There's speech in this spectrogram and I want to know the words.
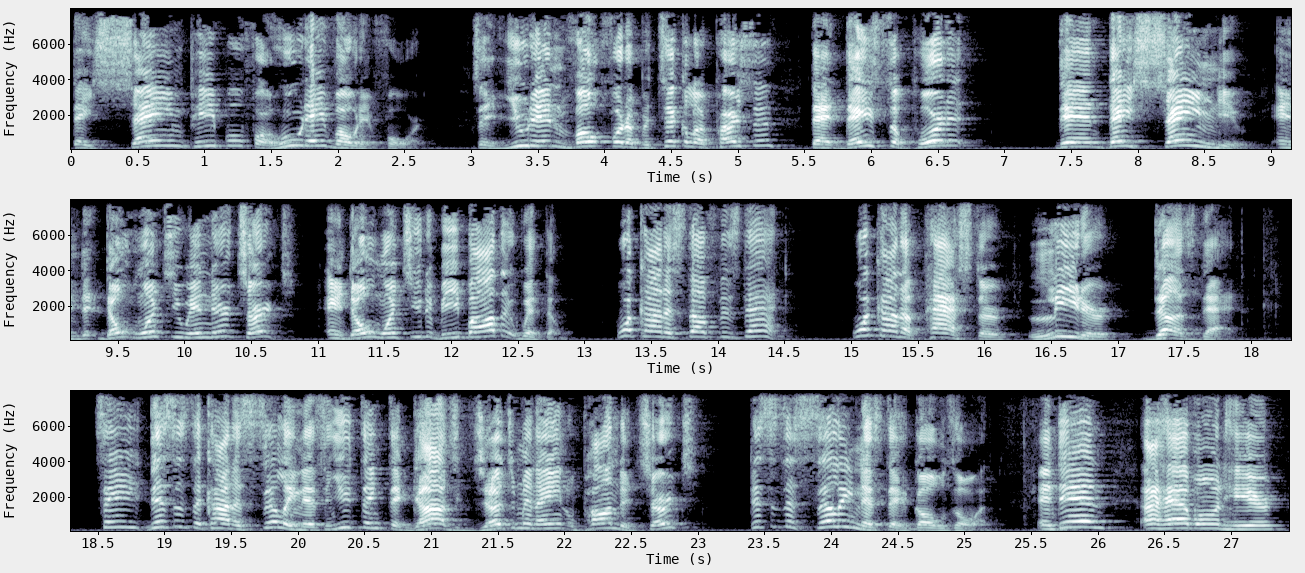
they shame people for who they voted for. So if you didn't vote for the particular person that they supported, then they shame you and don't want you in their church and don't want you to be bothered with them. What kind of stuff is that? What kind of pastor, leader does that? See, this is the kind of silliness, and you think that God's judgment ain't upon the church? This is the silliness that goes on. And then I have on here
